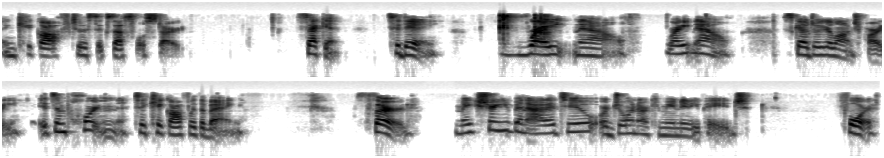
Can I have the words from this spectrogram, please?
and kick off to a successful start. Second, today, right now, right now, schedule your launch party. It's important to kick off with a bang. Third, make sure you've been added to or join our community page. Fourth,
